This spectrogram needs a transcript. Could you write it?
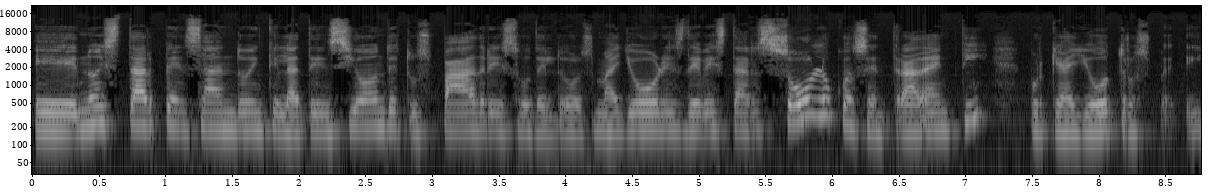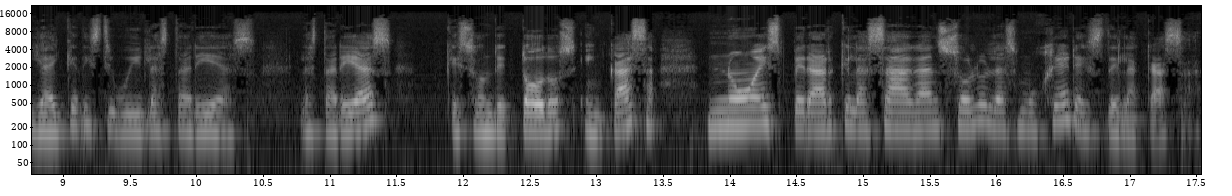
eh, no estar pensando en que la atención de tus padres o de los mayores debe estar solo concentrada en ti, porque hay otros y hay que distribuir las tareas. Las tareas que son de todos en casa, no esperar que las hagan solo las mujeres de la casa,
